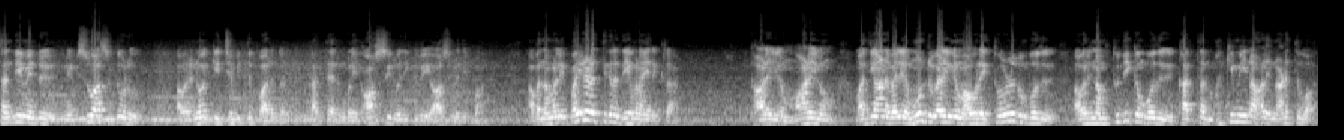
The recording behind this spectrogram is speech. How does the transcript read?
சந்தியும் என்று நீ விசுவாசத்தோடு அவரை நோக்கி செபித்து பாருங்கள். கத்தர் உங்களை ஆசீர்வதிக்கவே ஆசீர்வதிப்பார். அவர் நம்மளை பயிரிடத்துகிற தேவனாயிருக்கிறார். காலையிலும் மாலையிலும் மத்தியான வேலையிலும் மூன்று வேலையிலும் அவரை தொழுகும் போது அவரை நாம் துதிக்கும் போது கத்தர் மகிமையினாலே நடத்துவார்.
